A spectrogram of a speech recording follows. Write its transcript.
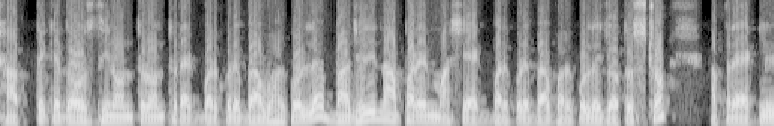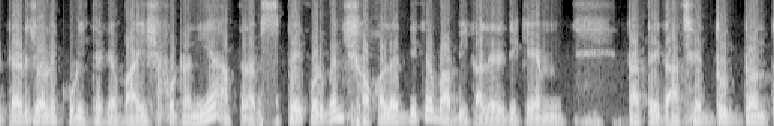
সাত থেকে দশ দিন অন্তর অন্তর একবার করে ব্যবহার করলে বা যদি না পারেন মাসে একবার করে ব্যবহার করলে যথেষ্ট। আপনারা এক লিটার জলে কুড়ি থেকে বাইশ ফোঁটা নিয়ে আপনারা স্প্রে করবেন সকালের দিকে বা বিকালের দিকে। তাতে গাছের দুর্দান্ত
